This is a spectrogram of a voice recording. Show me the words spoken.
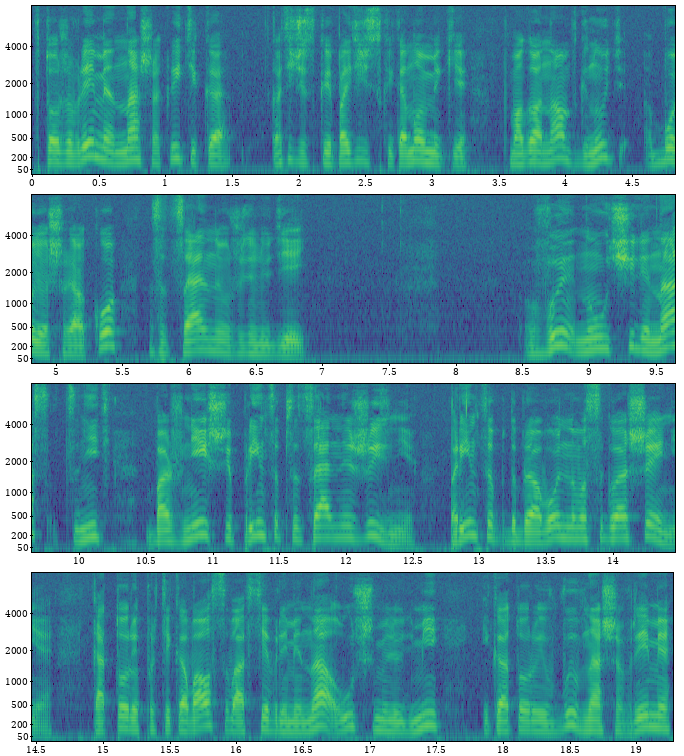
В то же время наша критика классической политической экономики помогла нам взглянуть более широко на социальную жизнь людей. Вы научили нас ценить важнейший принцип социальной жизни, принцип добровольного соглашения, который практиковался во все времена лучшими людьми и который вы в наше время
